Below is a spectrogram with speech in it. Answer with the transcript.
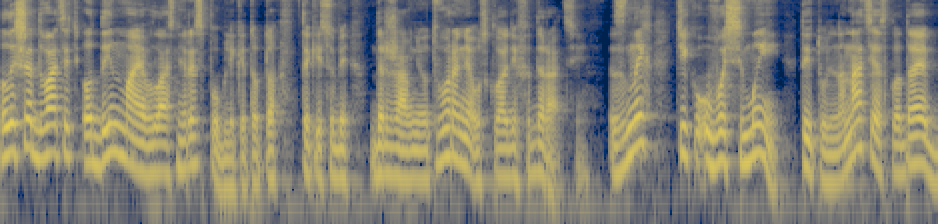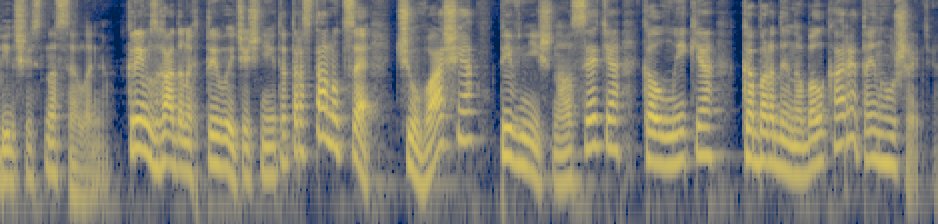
лише 21 має власні республіки, тобто такі собі державні утворення у складі федерації. З них тільки у восьми титульна нація складає більшість населення. Крім згаданих Тиви, Чечні і Татарстану, це Чувашія, Північна Осетія, Калмикія, Кабардино-Балкарія та Інгушетія.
